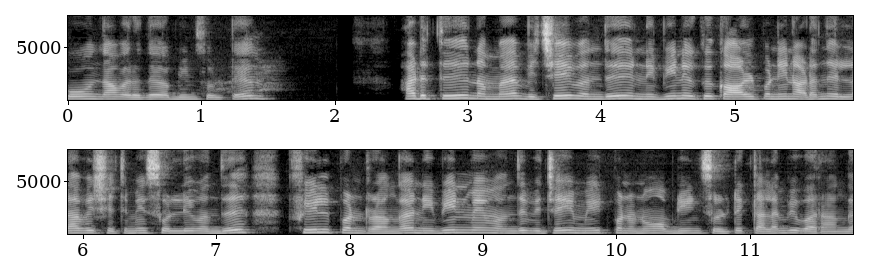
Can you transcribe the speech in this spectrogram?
கோவம் தான் வருது அப்படின்னு சொல்லிட்டு அடுத்து நம்ம விஜய் வந்து நிவீனுக்கு கால் பண்ணி நடந்த எல்லா விஷயத்தையுமே சொல்லி வந்து ஃபீல் பண்ணுறாங்க நிவீனுமே வந்து விஜயை மீட் பண்ணணும் அப்படின்னு சொல்லிட்டு கிளம்பி வராங்க.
